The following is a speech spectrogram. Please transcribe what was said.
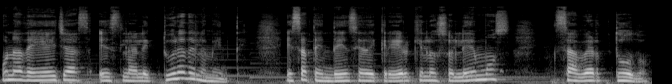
Una de ellas es la lectura de la mente. Esa tendencia de creer que lo solemos saber todo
